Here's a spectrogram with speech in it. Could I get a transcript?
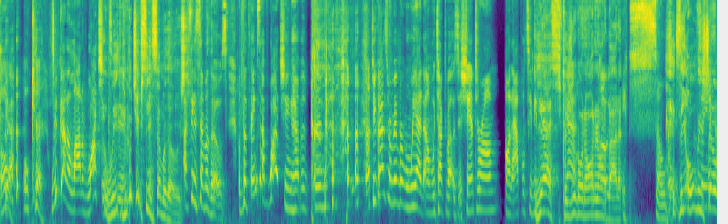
Oh, okay. We've got a lot of watching to We, do. but you've seen some of those. I've seen some of those. The things I'm watching haven't been. do you guys remember when we had um, we talked about was it Shantaram on Apple TV? Yes, because you're going on and on Oh, about it. It's so good. It's the only So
